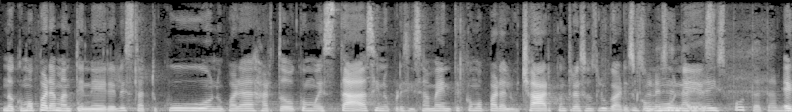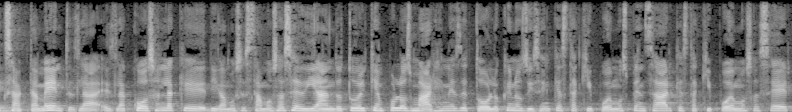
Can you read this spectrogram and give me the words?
no como para mantener el statu quo, no para dejar todo como está, sino precisamente como para luchar contra esos lugares es comunes. Es un de disputa también. Exactamente, es la, es la cosa en la que, digamos, estamos asediando todo el tiempo los márgenes de todo lo que nos dicen que hasta aquí podemos pensar, que hasta aquí podemos hacer,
